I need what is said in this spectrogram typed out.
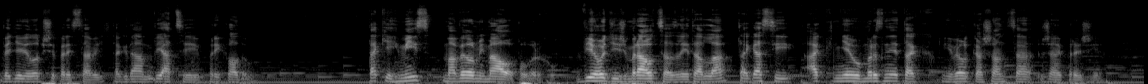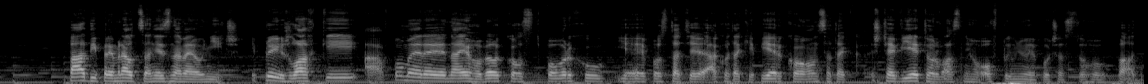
vedeli lepšie predstaviť, tak dám viacej príkladov. Taký hmyz má veľmi málo povrchu. Vyhodíš mravca z lietadla, tak asi ak neumrzne, tak je veľká šanca, že aj prežije. Pády pre mravca neznamenajú nič. Je príliš ľahký a v pomere na jeho veľkosť povrchu je v podstate ako také pierko, on sa tak, ešte aj vietor vlastne ho ovplyvňuje počas toho pádu.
